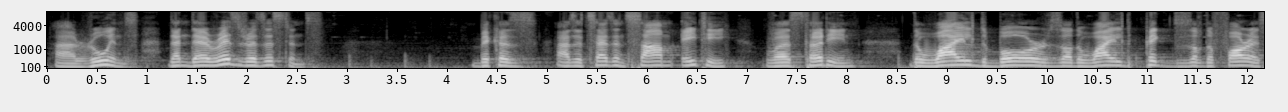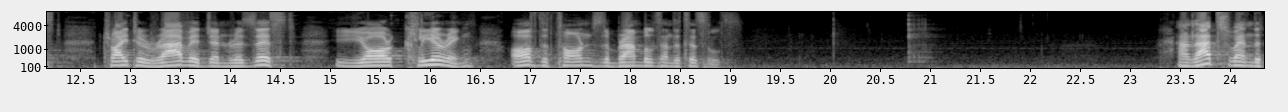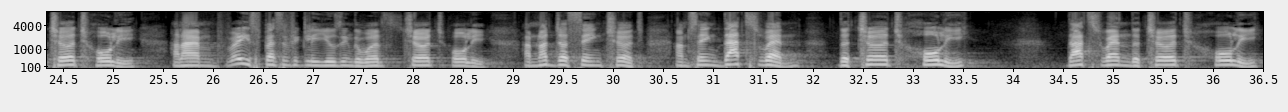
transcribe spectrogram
uh, ruins, then there is resistance. Because, as it says in Psalm 80, verse 13, the wild boars or the wild pigs of the forest try to ravage and resist your clearing of the thorns, the brambles, and the thistles. And that's when the church holy, and I'm very specifically using the words church holy. I'm not just saying church, I'm saying that's when the church holy, that's when the church holy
